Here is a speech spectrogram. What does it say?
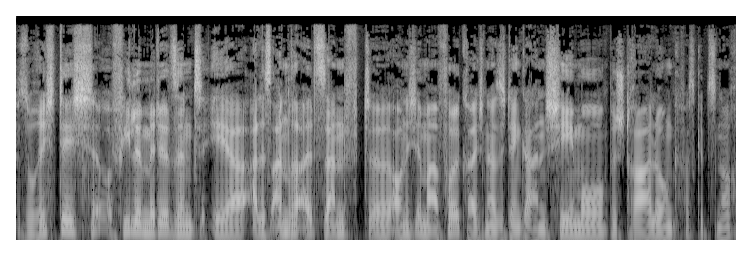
so richtig. Viele Mittel sind eher alles andere als sanft, äh, auch nicht immer erfolgreich. Ne? Also ich denke an Chemo, Bestrahlung, was gibt's noch?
